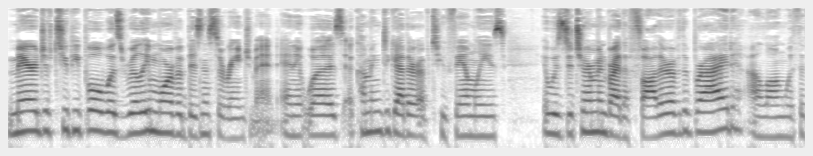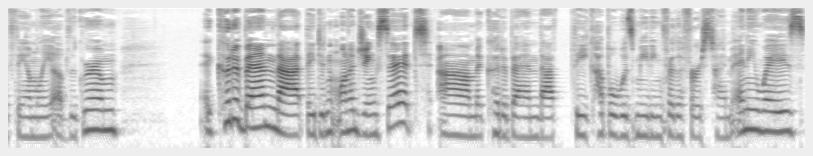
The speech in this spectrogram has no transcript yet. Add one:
marriage of two people was really more of a business arrangement and it was a coming together of two families. It was determined by the father of the bride along with the family of the groom. It could have been that they didn't want to jinx it. Um, it could have been that the couple was meeting for the first time, anyways,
